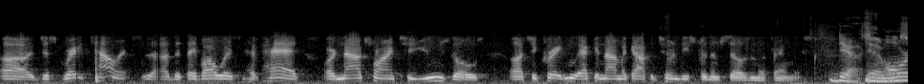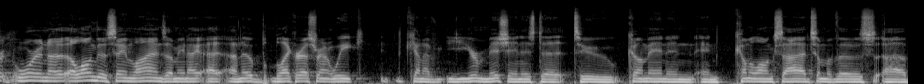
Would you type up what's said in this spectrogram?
uh, just great talents uh, that they've always have had are now trying to use those uh, to create new economic opportunities for themselves and their families. Yeah, yeah. awesome. Warren, Warren uh, along those same lines. I mean, I, I, I know Black Restaurant Week. Kind of your mission is to to come in and, and come alongside some of those uh,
